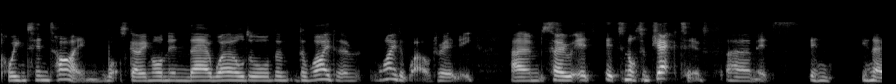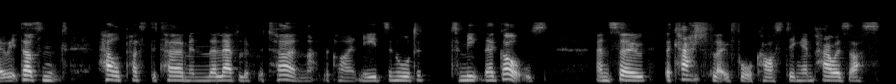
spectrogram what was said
point in time, what's going on in their world or the, the wider wider world really. Um, so it, it's not objective. Um, it's in you know it doesn't help us determine the level of return that the client needs in order to meet their goals. And so the cash flow forecasting empowers us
